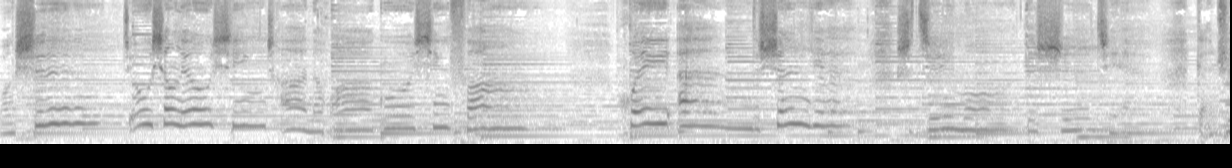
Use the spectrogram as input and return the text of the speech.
往事就像流星，刹那划过我心房。灰暗的深夜，是寂寞的世界，感觉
